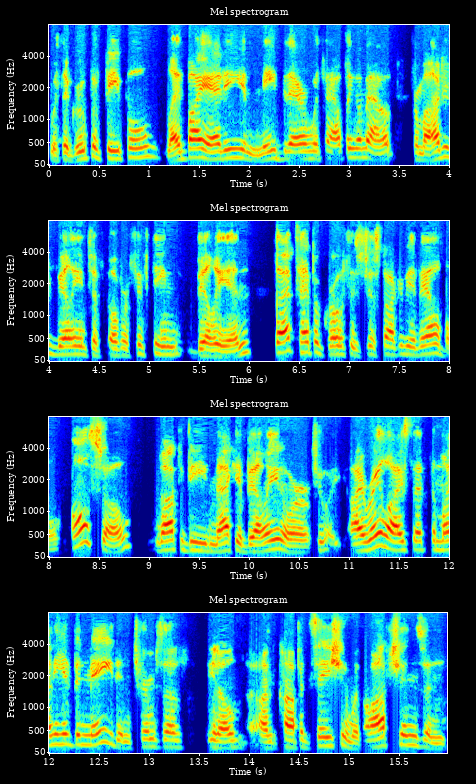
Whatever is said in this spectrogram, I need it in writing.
with a group of people led by Eddie and me there with helping them out from 100 billion to over 15 billion. That type of growth is just not going to be available. Also, not to be Machiavellian or to, I realized that the money had been made in terms of, you know, on compensation with options and,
